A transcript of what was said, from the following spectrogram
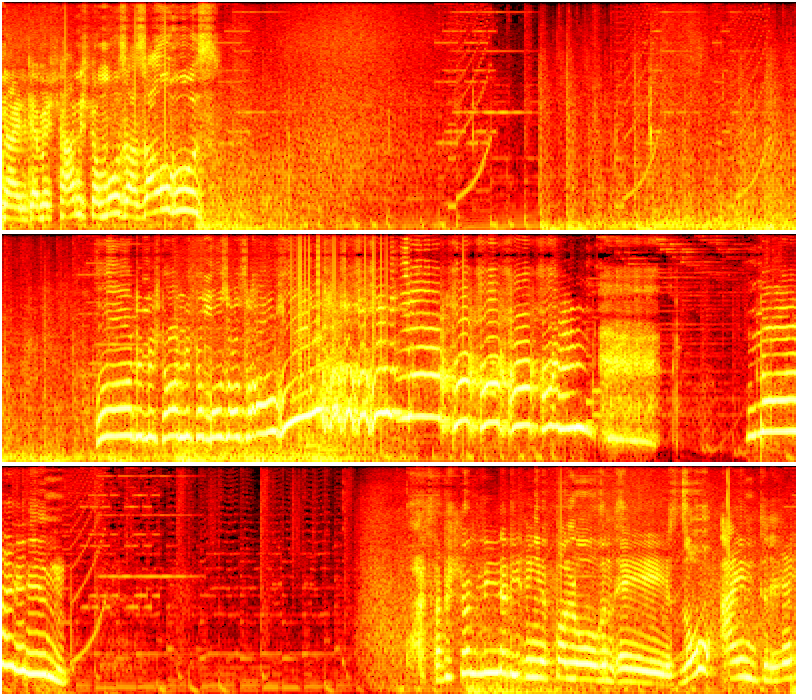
Nein, der mechanische Mosasaurus! Oh, der mechanische Mosasaurus! Nein! Nein! Oh, jetzt habe ich schon wieder die Ringe verloren, ey. So ein Dreck,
